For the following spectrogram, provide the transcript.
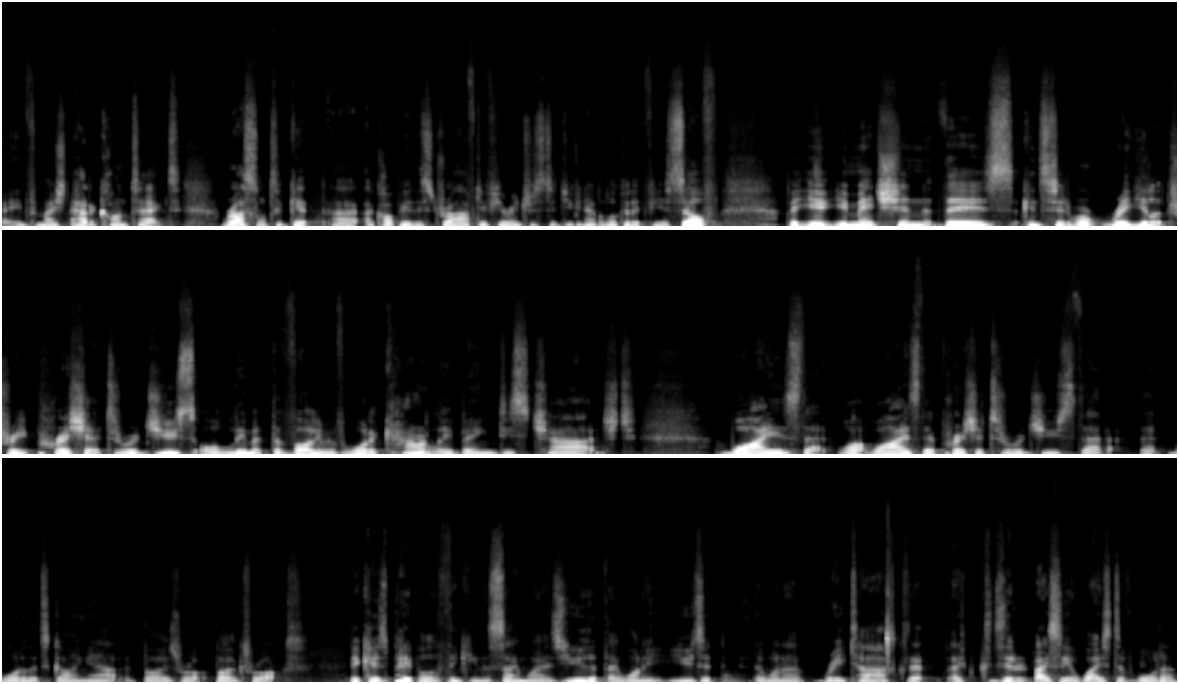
uh, information how to contact Russell to get uh, a copy of this draft. If you're interested, you can have a look at it for yourself. But you, you mentioned there's considerable regulatory pressure to reduce or limit the volume of water currently being discharged. Why is that? Why, why is there pressure to reduce that, that water that's going out at Boag's, Boag's Rocks? Because people are thinking the same way as you that they want to use it, they want to retask that they consider it basically a waste of water?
